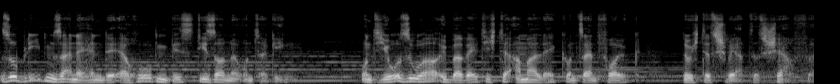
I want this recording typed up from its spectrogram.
So blieben seine Hände erhoben, bis die Sonne unterging. Und Josua überwältigte Amalek und sein Volk durch des Schwertes Schärfe.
